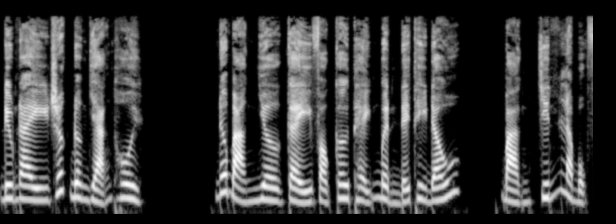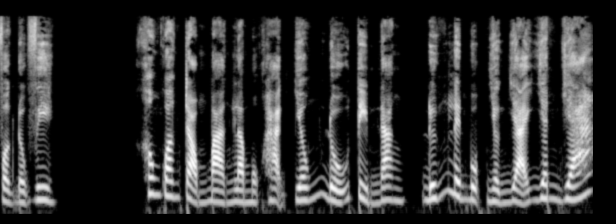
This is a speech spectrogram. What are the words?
Điều này rất đơn giản thôi. Nếu bạn nhờ cậy vào cơ thể mình để thi đấu, bạn chính là một vận động viên. Không quan trọng bạn là một hạt giống đủ tiềm năng đứng lên bục nhận giải danh giá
